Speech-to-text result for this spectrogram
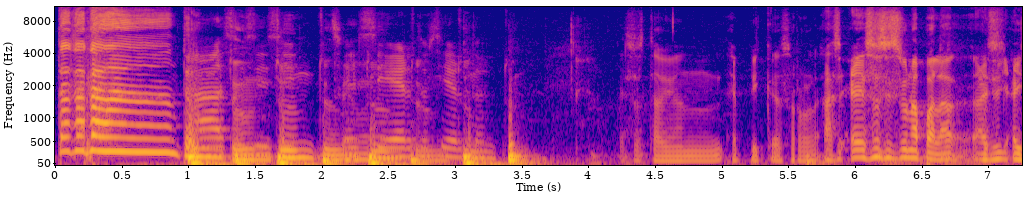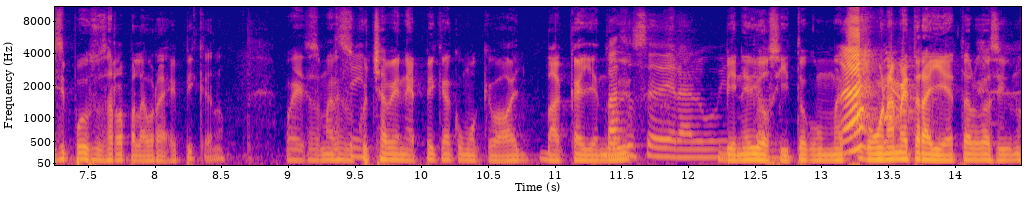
ta, ta, tan, tan, Ah, sí, sí, sí. es cierto, es cierto. Esa está bien épica esa rola. Ah, Esa sí es una palabra, ahí sí, ahí sí puedes usar la palabra épica, ¿no? Güey, esa madre se Sí. escucha bien épica, como que va, va cayendo. Va a suceder algo. bien Viene. Diosito con una, con una metralleta o algo así, ¿no?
